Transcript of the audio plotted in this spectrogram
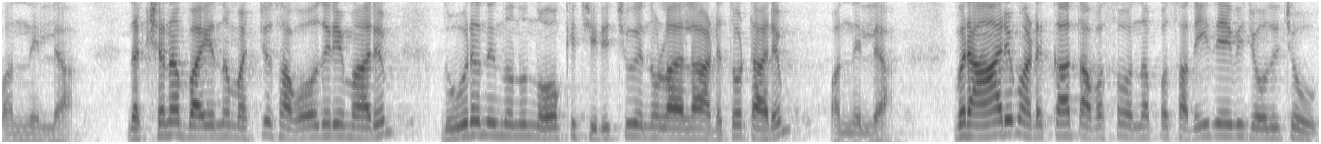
വന്നില്ല. ദക്ഷിണ ഭയന്ന് മറ്റു സഹോദരിമാരും ദൂരെ നിന്നൊന്നും നോക്കി ചിരിച്ചു എന്നുള്ളതല്ല അടുത്തോട്ടാരും വന്നില്ല. ഇവരാരും അടുക്കാത്ത അവസ്ഥ വന്നപ്പോൾ സതീദേവി ചോദിച്ചു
